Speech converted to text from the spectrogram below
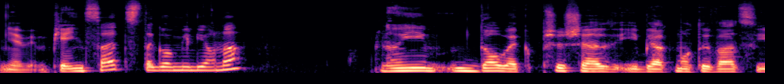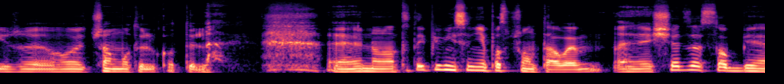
nie wiem, 500 z tego miliona, no i dołek przyszedł i brak motywacji, że o, czemu tylko tyle. E, no, tutaj piwnicy nie posprzątałem. E, siedzę sobie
